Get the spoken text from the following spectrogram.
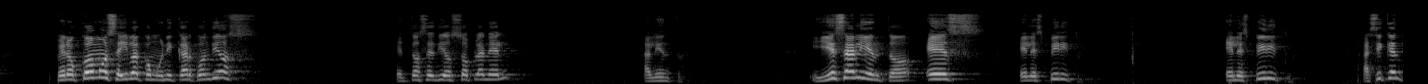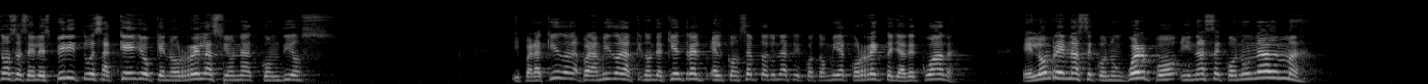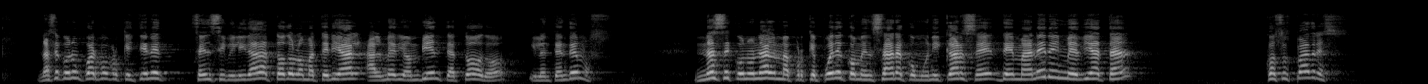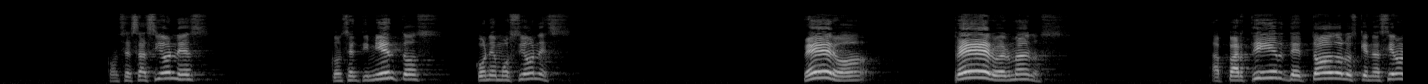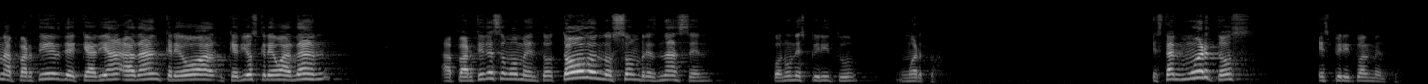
Pero ¿cómo se iba a comunicar con Dios? entonces Dios sopla en él aliento. Y ese aliento es el espíritu. El espíritu. Así que entonces el espíritu es aquello que nos relaciona con Dios. Y para, aquí, para mí, donde aquí entra el, concepto de una tricotomía correcta y adecuada. El hombre nace con un cuerpo y nace con un alma. Nace con un cuerpo porque tiene sensibilidad a todo lo material, al medio ambiente, a todo, y lo entendemos. Nace con un alma porque puede comenzar a comunicarse de manera inmediata con sus padres, con sensaciones, con sentimientos, con emociones. Pero, pero hermanos, a partir de todos los que nacieron, a partir de que Adán creó, que Dios creó a Adán, a partir de ese momento, todos los hombres nacen con un espíritu muerto. Están muertos espiritualmente.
